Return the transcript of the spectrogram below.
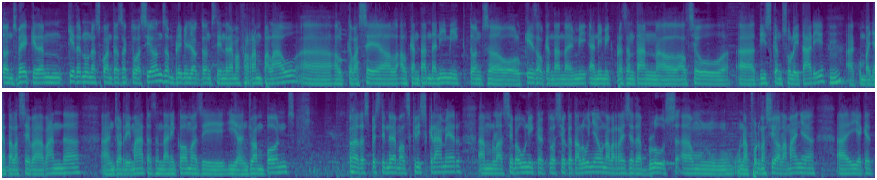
Doncs bé, queden, queden unes quantes actuacions. En primer lloc doncs, tindrem a Ferran Palau, eh, el que va ser el, el cantant d'Anímic, doncs, eh, o el que és el cantant d'Anímic presentant el, el seu eh, disc en solitari, mm. acompanyat de la seva banda, en Jordi Mates, en Dani Comas i, i en Joan Pons. Uh, després tindrem els Chris Kramer amb la seva única actuació a Catalunya, una barreja de blues, uh, un, una formació alemanya uh, i aquest,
